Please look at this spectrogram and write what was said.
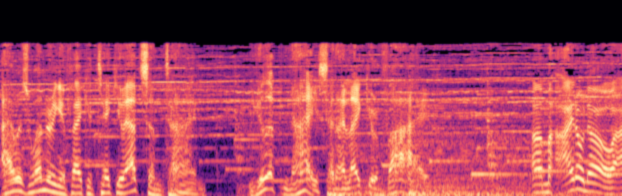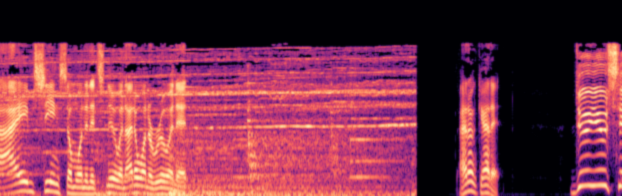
I was wondering if I could take you out sometime. You look nice and I like your vibe. Um, I don't know. I'm seeing someone and it's new, and I don't want to ruin it. I don't get it. Do you see?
